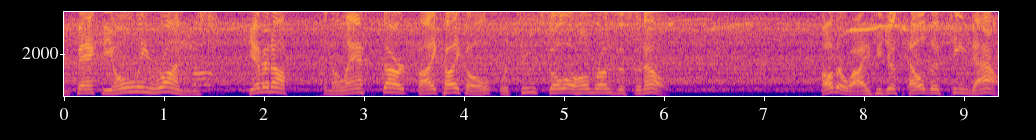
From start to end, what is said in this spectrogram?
In fact, the only runs given up in the last start by Keuchel were two solo home runs to Sano. Otherwise, he just held this team down.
